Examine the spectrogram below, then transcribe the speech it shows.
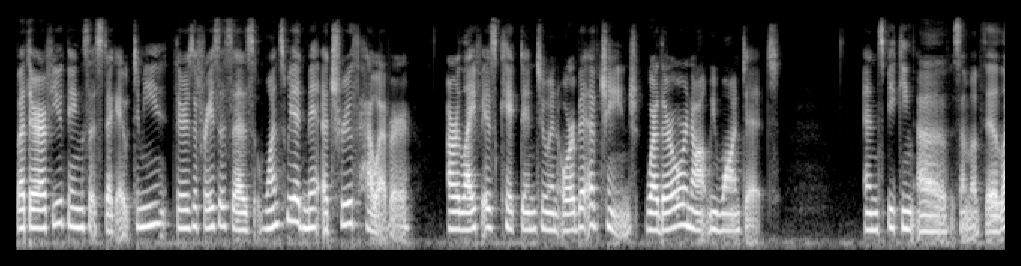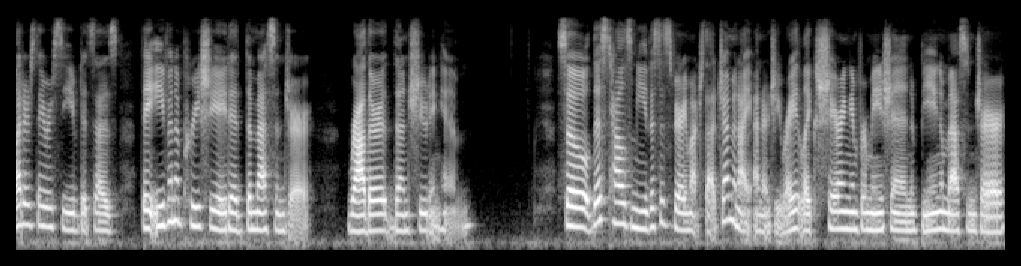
But there are a few things that stick out to me. There's a phrase that says, Once we admit a truth, however, our life is kicked into an orbit of change, whether or not we want it. And speaking of some of the letters they received, it says, They even appreciated the messenger rather than shooting him. So, this tells me this is very much that Gemini energy, right? Like sharing information, being a messenger,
